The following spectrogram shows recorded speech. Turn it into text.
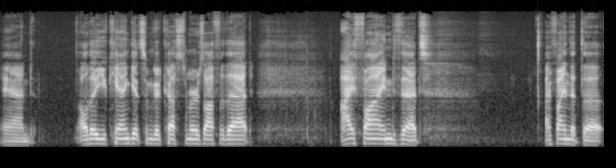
And although you can get some good customers off of that, I find that I find that the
